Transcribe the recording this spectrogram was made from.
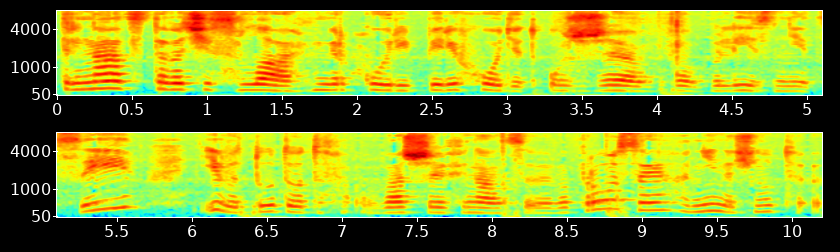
13 числа Меркурий переходит уже в Близнецы. И вот тут вот ваши финансовые вопросы, они начнут э,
